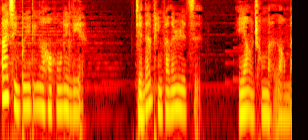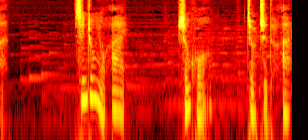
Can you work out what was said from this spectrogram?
爱情不一定要轰轰烈烈，简单平凡的日子一样充满浪漫。心中有爱，生活就值得爱。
